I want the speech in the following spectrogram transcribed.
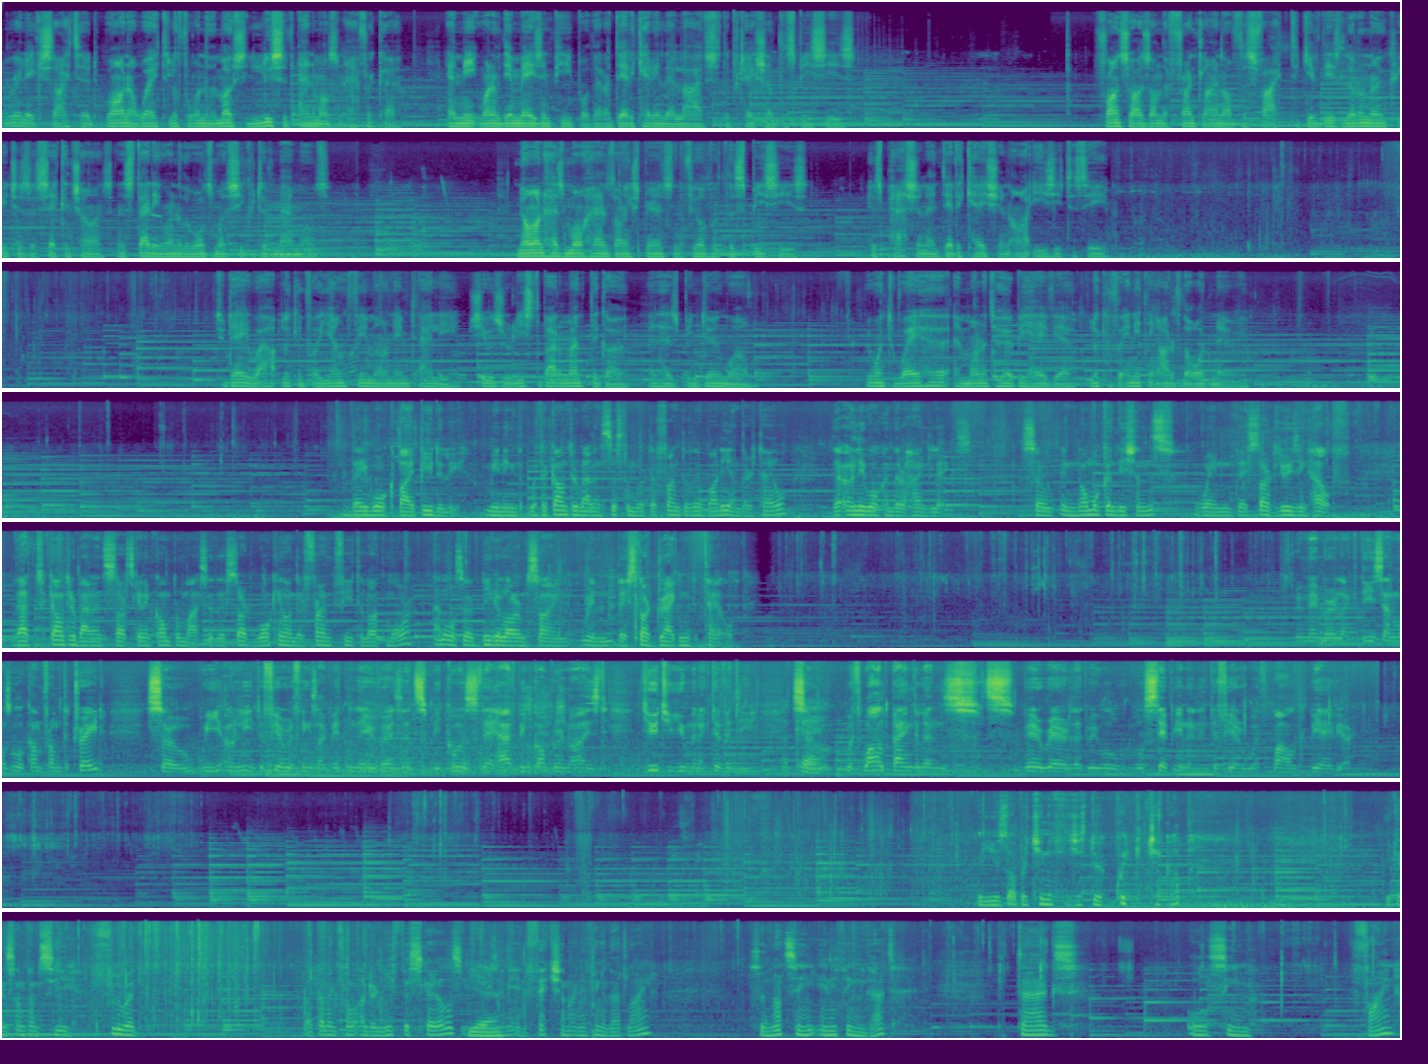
really excited. We're on our way to look for one of the most elusive animals in Africa and meet one of the amazing people that are dedicating their lives to the protection of the species. Francois is on the front line of this fight to give these little known creatures a second chance and study one of the world's most secretive mammals. No one has more hands on experience in the field with this species. His passion and dedication are easy to see. Today we're out looking for a young female named Ally. She was released about a month ago and has been doing well. We want to weigh her and monitor her behavior, looking for anything out of the ordinary. They walk bipedally, meaning with a counterbalance system with the front of their body and their tail, they only walk on their hind legs. So in normal conditions, when they start losing health, that counterbalance starts getting compromised. So they start walking on their front feet a lot more, and also a big alarm sign when they start dragging the tail. Remember, like these animals all come from the trade, so we only interfere with things like veterinary visits because they have been compromised due to human activity. Okay. So with wild pangolins, it's very rare that we will, will step in and interfere with wild behavior. We use the opportunity to just do a quick checkup. You can sometimes see fluid like coming from underneath the scales if there's any infection or anything in that line. So not seeing anything in that. The tags all seem fine.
